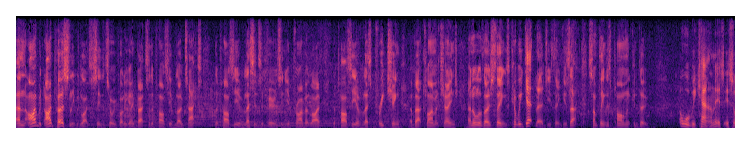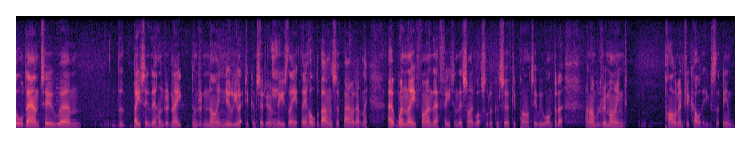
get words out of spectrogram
And I would, I personally would like to see the Tory party going back to the party of low tax, the party of less interference in your private life, the party of less preaching about climate change, and all of those things. Can we get there? Do you think? Is that something this Parliament can do? Oh, well, we can. It's, it's all down to um, the, basically the 108, 109 newly elected Conservative Mm. MPs. They, they hold the balance of power, don't they? Uh, when they find their feet and decide what sort of Conservative Party we want. But uh, and I would remind parliamentary colleagues that mean,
